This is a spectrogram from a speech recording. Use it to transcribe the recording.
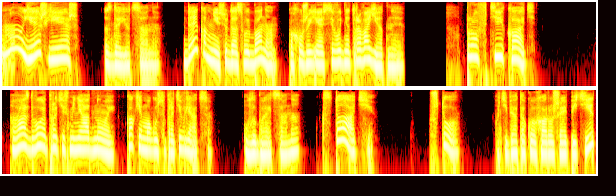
«Ну, ешь, ешь», — сдается она. «Дай-ка мне сюда свой банан. Похоже, я сегодня травоядная». «Профти, Кать!» «Вас двое против меня одной. Как я могу сопротивляться?» Улыбается она. «Кстати!» «Что? У тебя такой хороший аппетит,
